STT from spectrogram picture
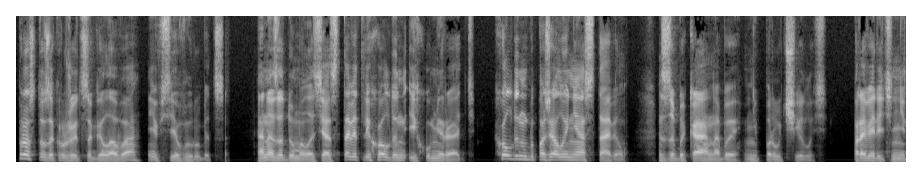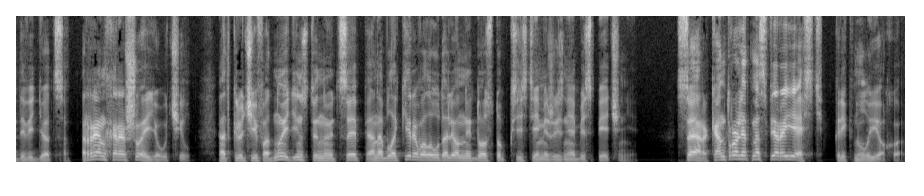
Просто закружится голова, и все вырубятся. Она задумалась, оставит ли Холден их умирать. Холден бы, пожалуй, не оставил. За быка она бы не поручилась. Проверить не доведется. Рен хорошо ее учил. Отключив одну единственную цепь, она блокировала удаленный доступ к системе жизнеобеспечения. «Сэр, контроль атмосферы есть!» — крикнул Йохо.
